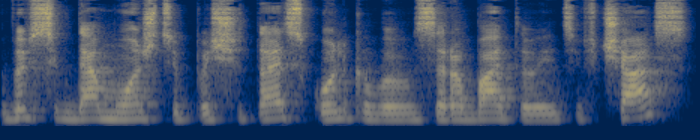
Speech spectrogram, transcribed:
вы всегда можете посчитать, сколько вы зарабатываете в час,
